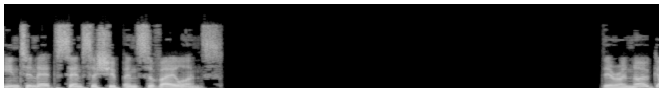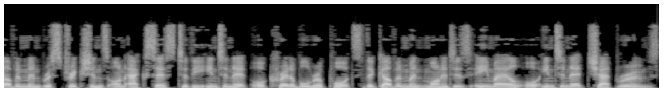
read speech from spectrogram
Internet censorship and surveillance There are no government restrictions on access to the Internet or credible reports the government monitors email or Internet chat rooms.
